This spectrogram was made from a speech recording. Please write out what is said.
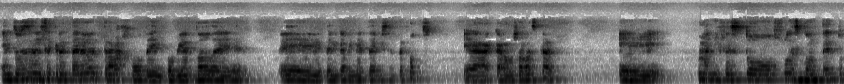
entonces el secretario del Trabajo del gobierno de, eh, del gabinete de Vicente Fox, era Carlos Abascal, eh, manifestó su descontento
